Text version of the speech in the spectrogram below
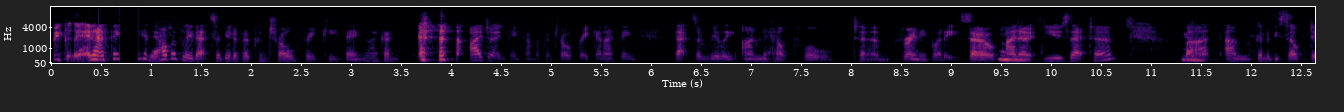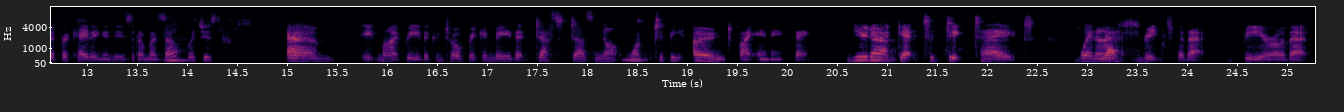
Because, and I think yeah. probably that's a bit of a control freaky thing. Like I, I don't think I'm a control freak, and I think that's a really unhelpful term for anybody. So mm-hmm. I don't use that term, mm-hmm. but mm-hmm. I'm going to be self-deprecating and use it on myself, mm-hmm. which is, um, it might be the control freak in me that just does not want to be owned by anything. You don't yeah. get to dictate when yes. I reach for that beer or that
